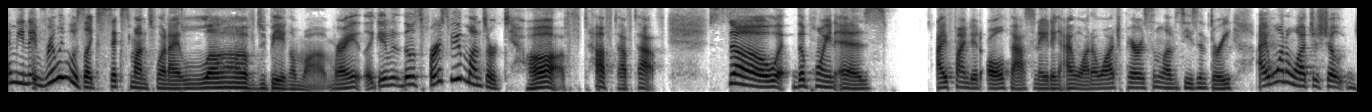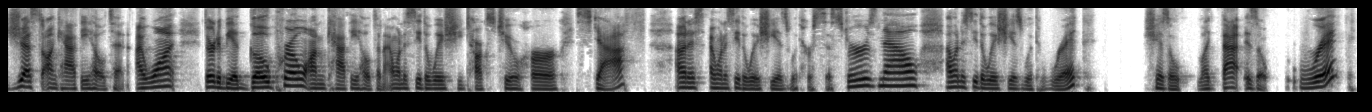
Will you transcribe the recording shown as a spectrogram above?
I mean, it really was like six months when I loved being a mom, right? Like was, those first few months are tough, tough, tough, tough. So the point is, I find it all fascinating. I want to watch Paris in Love season three. I want to watch a show just on Kathy Hilton. I want there to be a GoPro on Kathy Hilton. I want to see the way she talks to her staff. I want to, I want to see the way she is with her sisters now. I want to see the way she is with Rick. She has a like that is a Rick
